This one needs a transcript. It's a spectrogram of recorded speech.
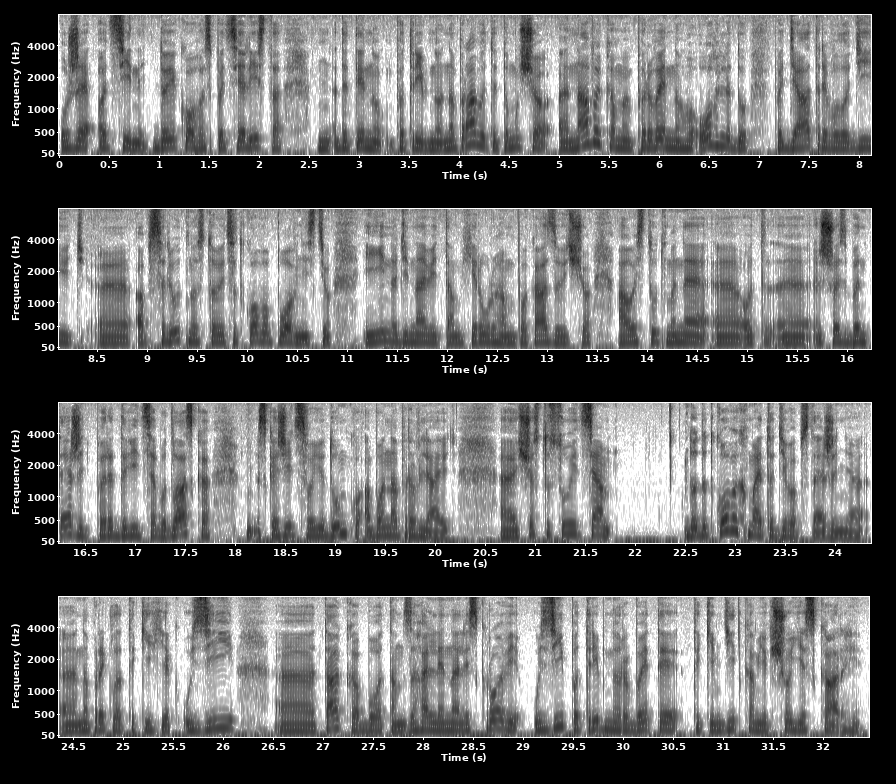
уже оцінить, до якого спеціаліста дитину потрібно направити, тому що навиками первинного огляду педіатри володіють абсолютно 100% повністю. І іноді навіть там хірургам показують, що а ось тут мене е, от е, щось бентежить. Передивіться, будь ласка, скажіть свою думку або направляють. Е, що стосується. Додаткових методів обстеження, е, наприклад, таких як УЗІ, е, так, або там загальний аналіз крові, УЗІ потрібно робити таким діткам, якщо є скарги.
